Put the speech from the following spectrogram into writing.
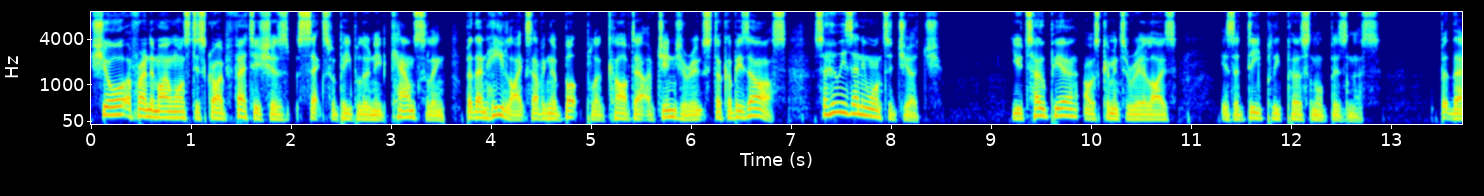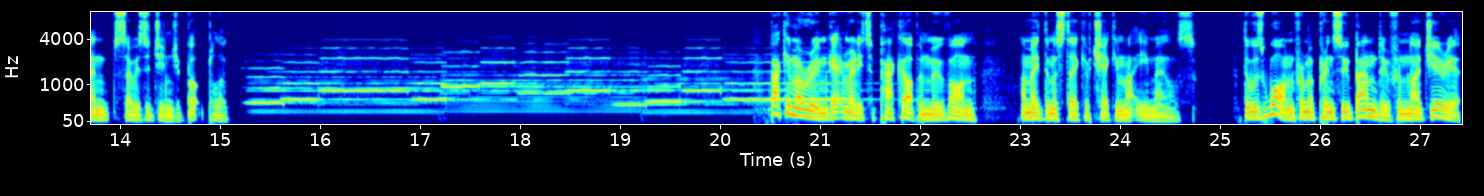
Sure, a friend of mine once described fetish as sex for people who need counselling, but then he likes having a butt plug carved out of ginger root stuck up his arse. So who is anyone to judge? Utopia, I was coming to realise, is a deeply personal business. But then so is a ginger butt plug. Back in my room, getting ready to pack up and move on, I made the mistake of checking my emails. There was one from a Prince Ubandu from Nigeria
